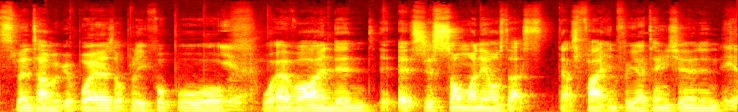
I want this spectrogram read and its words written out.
spend time with your boys or play football or Yeah, whatever, and then it's just someone else that's that's fighting for your attention, and yeah,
